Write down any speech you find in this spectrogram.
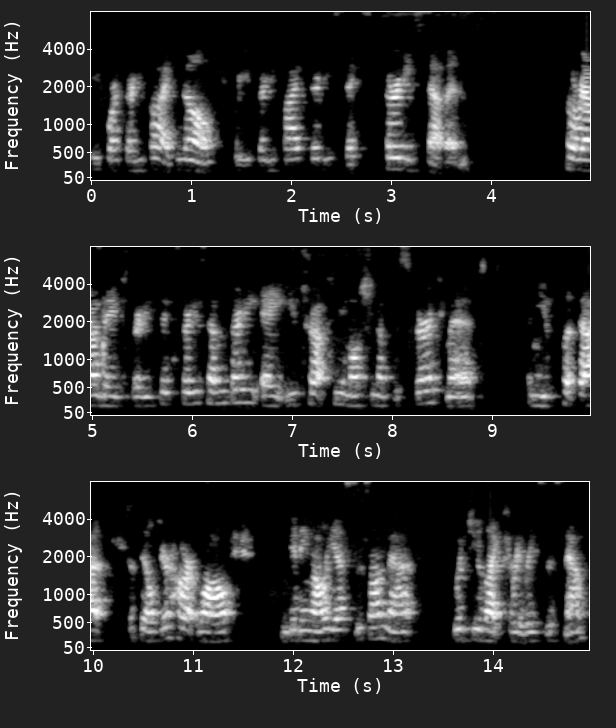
Before 35? No. Were you 35, 36, 37? So around age 36, 37, 38, you trapped an emotion of discouragement and you put that to build your heart wall. I'm getting all yeses on that. Would you like to release this now?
